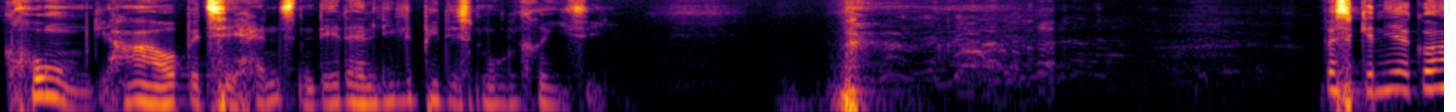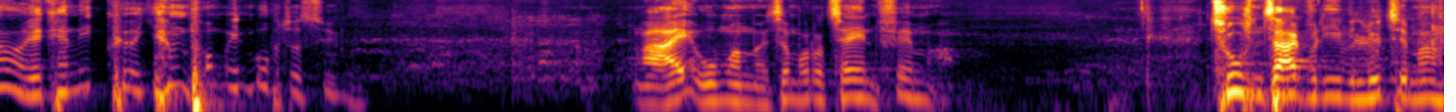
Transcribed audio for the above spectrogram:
krom, de har oppe til Hansen, det er der en lille bitte smule gris i. Hvad skal jeg gøre? Jeg kan ikke køre hjem på min motorcykel. Nej, Omar, men så må du tage en femmer. Tusind tak, fordi I vil lytte til mig.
